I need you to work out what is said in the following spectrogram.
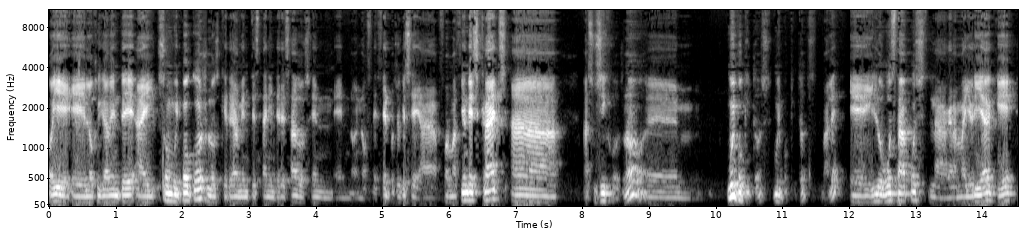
Oye, eh, lógicamente hay, son muy pocos los que realmente están interesados en, ofrecer, pues yo qué sé, formación de Scratch a, sus hijos, ¿no? Em, muy poquitos, muy poquitos, ¿vale? Eh, y luego está pues la gran mayoría que,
